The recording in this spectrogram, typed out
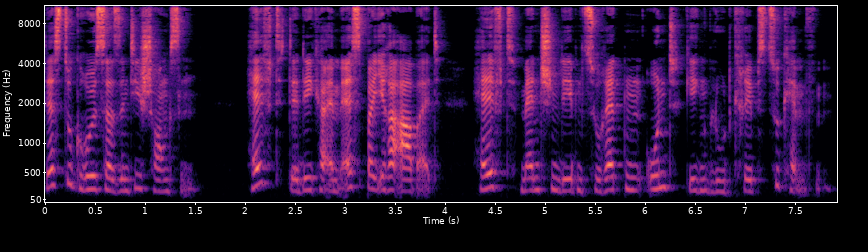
desto größer sind die Chancen. Helft der DKMS bei ihrer Arbeit, helft Menschenleben zu retten und gegen Blutkrebs zu kämpfen.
